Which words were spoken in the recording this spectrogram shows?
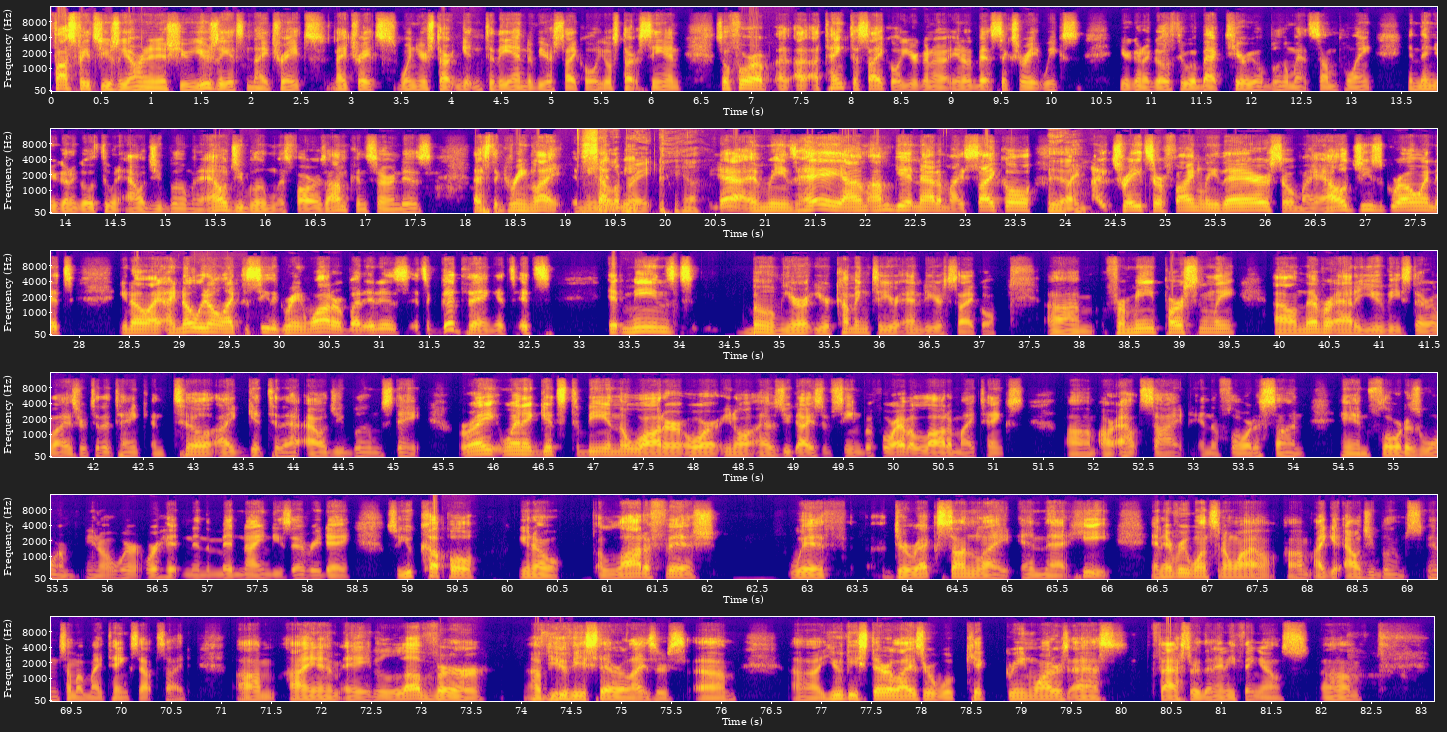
phosphates usually aren't an issue. Usually it's nitrates. Nitrates, when you start getting to the end of your cycle, you'll start seeing. So for a, a, a tank to cycle, you're going to, you know, about six or eight weeks, you're going to go through a bacterial bloom at some point, and then you're going to go through an algae bloom. And an algae bloom, as far as I'm concerned, is that's the green light. It means celebrate. It means, yeah. Yeah. It means, hey, I'm, I'm getting out of my cycle. Yeah. My nitrates are finally there. So my algae's growing. It's, you know, I, I know we don't like to see the green water, but it is it's a good thing. It's it's it means boom, you're you're coming to your end of your cycle. Um, for me personally, I'll never add a UV sterilizer to the tank until I get to that algae bloom state. Right when it gets to be in the water, or you know, as you guys have seen before, I have a lot of my tanks um, are outside in the Florida sun, and Florida's warm. You know, we're we're hitting in the mid 90s every day. So you couple, you know, a lot of fish with direct sunlight and that heat, and every once in a while, um, I get algae blooms in some of my tanks outside. Um, I am a lover of UV sterilizers. Um, uh, UV sterilizer will kick green water's ass faster than anything else. Um,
